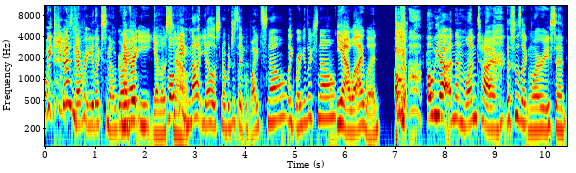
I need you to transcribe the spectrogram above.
Wait, did you guys never eat like snow growing Never up? eat yellow Well, snow. okay, not yellow snow, but just like white snow, like regular snow. Yeah, well, I would. Oh, oh yeah. And then one time, this was like more recent.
